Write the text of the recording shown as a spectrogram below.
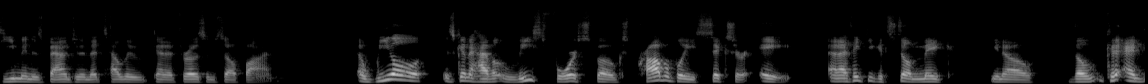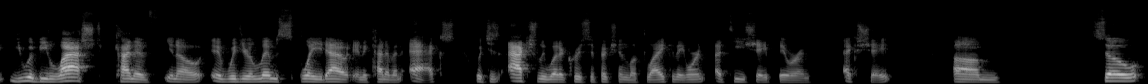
demon is bound to and that Tehlu kind of throws himself on, a wheel is going to have at least four spokes, probably six or eight, and I think you could still make you know the and you would be lashed kind of you know eh, with your limbs splayed out in a kind of an X, which is actually what a crucifixion looked like. They weren't a T shape; they were an X shape. Um, so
